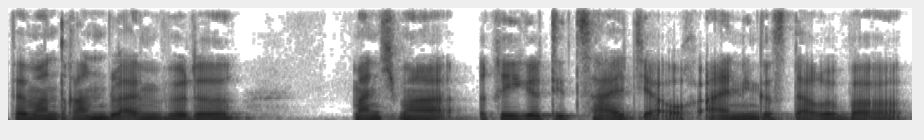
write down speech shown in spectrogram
wenn man dranbleiben würde, manchmal regelt die Zeit ja auch einiges darüber,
